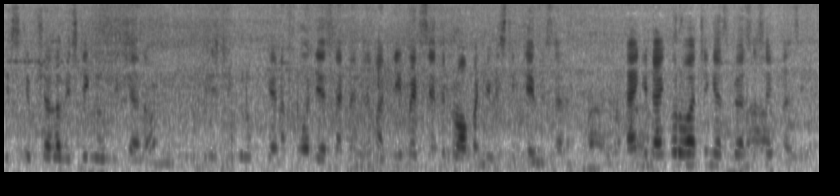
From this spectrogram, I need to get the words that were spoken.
డిస్క్రిప్షన్లో విజిటింగ్ ఇచ్చాను విజిటింగ్ గ్రూప్కి అయినా ఫోన్ చేసినట్లయితే మా టీమ్మేట్స్ అయితే ప్రాపర్టీ విజిటింగ్ చేపిస్తారు thank you thank for watching SPS Naseer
